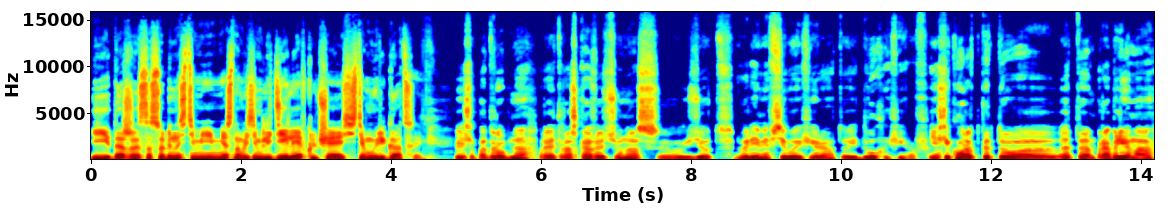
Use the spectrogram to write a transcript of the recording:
и даже с особенностями местного земледелия, включая систему ирригации? Если подробно про это рассказывать, у нас уйдет время всего эфира, а то и двух эфиров. Если коротко, то это проблема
